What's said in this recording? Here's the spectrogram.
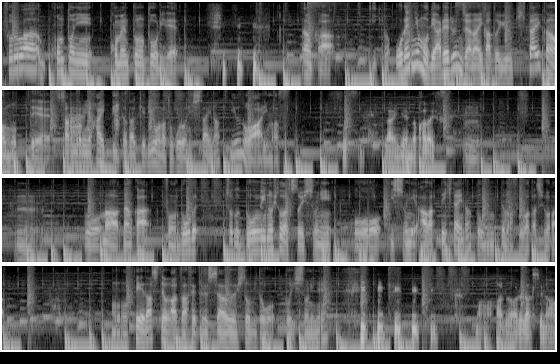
それは本当にコメントの通りで、なんか、い俺にもやれるんじゃないかという期待感を持ってチャンネルに入っていただけるようなところにしたいなっていうのはあります。そうですね。来年の課題ですね。うん。うん。そう、まあ、なんか、その同類、ちょっと同類の人たちと一緒にこう、一緒に上がっていきたいなと思ってますよ、私は。もう手出しては挫折しちゃう人々と一緒にね。まあ、あるあるだしな。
